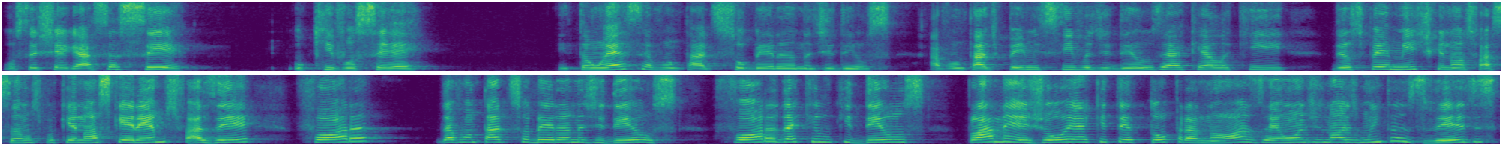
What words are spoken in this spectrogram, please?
você chegasse a ser o que você é. Então, essa é a vontade soberana de Deus. A vontade permissiva de Deus é aquela que Deus permite que nós façamos porque nós queremos fazer fora da vontade soberana de Deus, fora daquilo que Deus planejou e arquitetou para nós, é onde nós muitas vezes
